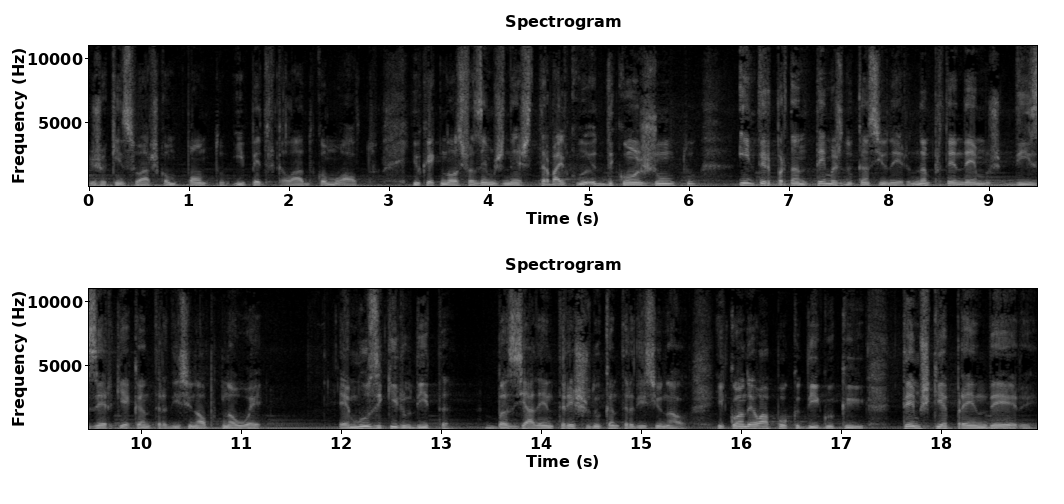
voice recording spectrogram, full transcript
Joaquim Soares como ponto e Pedro Calado como alto. E o que é que nós fazemos neste trabalho de conjunto interpretando temas do cancioneiro. Não pretendemos dizer que é canto tradicional, porque não o é. É música erudita baseada em trechos do canto tradicional. E quando eu há pouco digo que temos que aprender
